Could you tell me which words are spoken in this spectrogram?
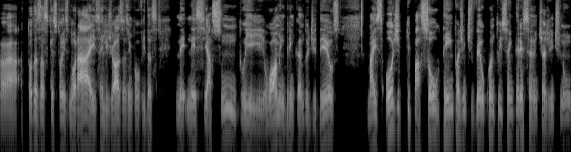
uh, todas as questões morais, religiosas envolvidas nesse assunto e o homem brincando de Deus. Mas hoje que passou o tempo, a gente vê o quanto isso é interessante. A gente não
